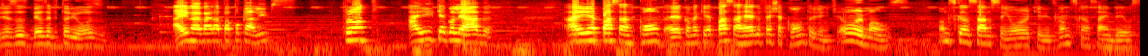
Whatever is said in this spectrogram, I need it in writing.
Jesus, Deus é vitorioso. Aí nós vai lá para Apocalipse. Pronto. Aí que é goleada. Aí é passa conta, é como é que é? Passa a régua e fecha a conta, gente. Ô, irmãos. Vamos descansar no Senhor, queridos. Vamos descansar em Deus.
